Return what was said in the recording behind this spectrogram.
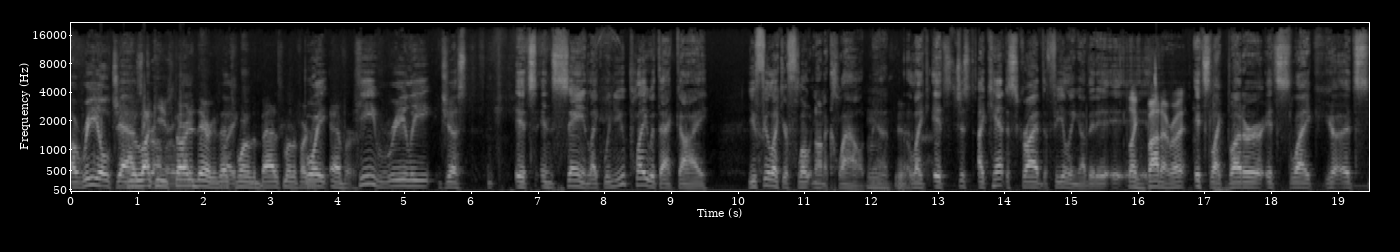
a real jazz you're lucky you started like- there because that's like- one of the baddest motherfuckers boy ever He really just it's insane. Like when you play with that guy, you feel like you're floating on a cloud, man. yeah. Like it's just I can't describe the feeling of it. it, it Like it- butter, right? it's like butter. It's like uh, it's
